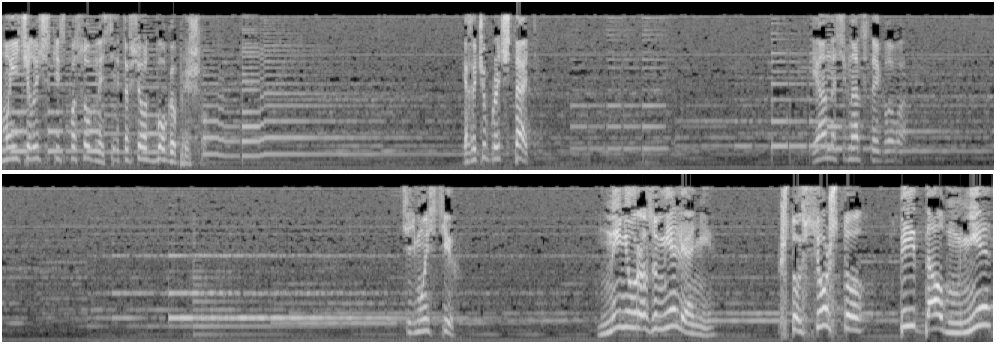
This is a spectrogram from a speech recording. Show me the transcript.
мои человеческие способности, это все от Бога пришло. Я хочу прочитать Иоанна 17 глава. седьмой стих. Ныне уразумели они, что все, что ты дал мне,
